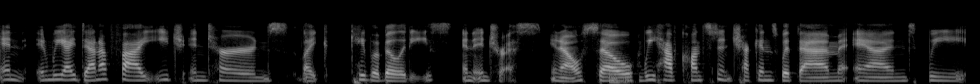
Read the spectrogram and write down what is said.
and and we identify each intern's like capabilities and interests, you know? Mm-hmm. So we have constant check-ins with them and we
